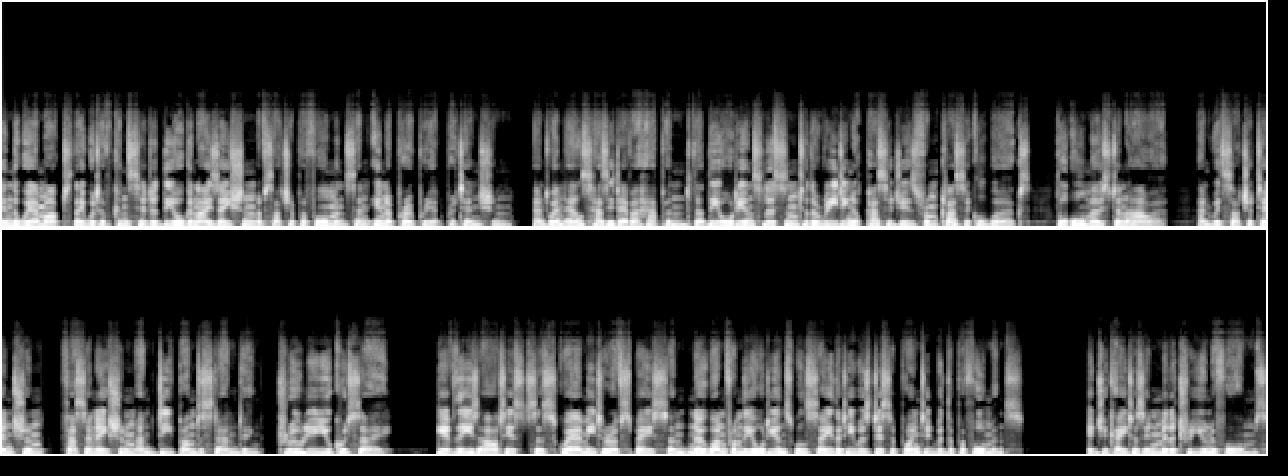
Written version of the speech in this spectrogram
In the Wehrmacht, they would have considered the organisation of such a performance an inappropriate pretension. And when else has it ever happened that the audience listened to the reading of passages from classical works for almost an hour, and with such attention, fascination, and deep understanding? Truly, you could say, Give these artists a square meter of space, and no one from the audience will say that he was disappointed with the performance. Educators in military uniforms.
